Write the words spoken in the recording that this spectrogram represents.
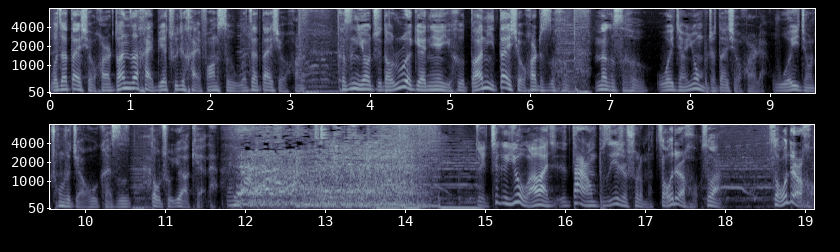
我在带小孩。当你在海边吹着海风的时候，我在带小孩。可是你要知道，若干年以后，当你带小孩的时候，那个时候我已经用不着带小孩了，我已经冲出江湖，开始到处要看了。对，这个要娃娃，大人不是一直说了吗？早点好，是吧？早点好。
